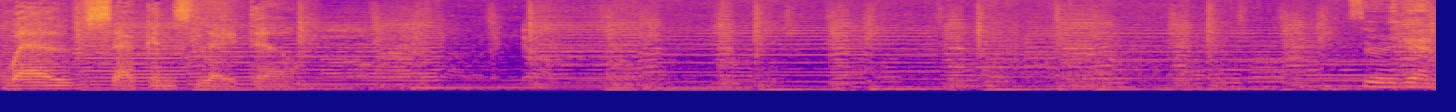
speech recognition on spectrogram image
12 seconds later. Let's do it again.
